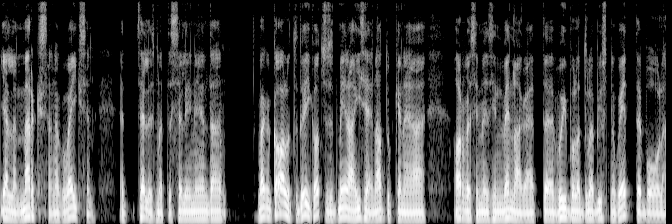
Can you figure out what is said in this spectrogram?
jälle märksa nagu väiksem, et selles mõttes see oli nii-öelda väga kaalutud õige otsus, et mina ise natukene arvasime siin vennaga, et võib-olla tuleb just nagu ettepoole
